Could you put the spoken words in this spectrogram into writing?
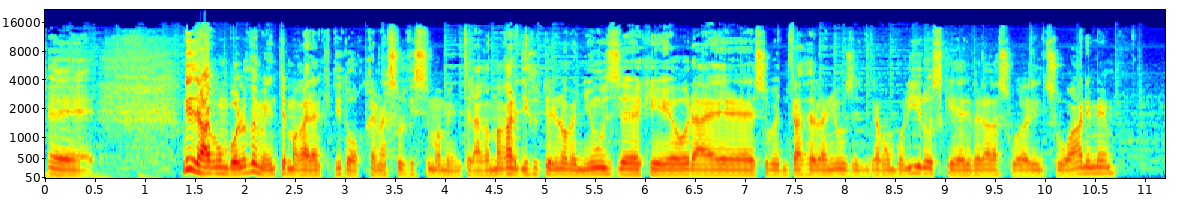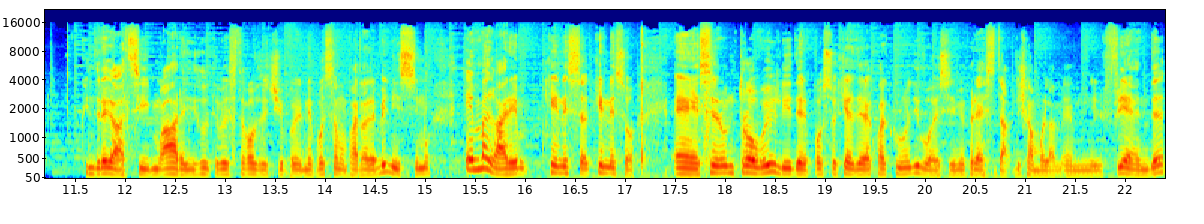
eh, di Dragon Ball ovviamente magari anche di Dokkan assolutissimamente raga. Magari di tutte le nuove news che ora è subentrata la news di Dragon Ball Heroes che arriverà sua, il suo anime quindi ragazzi, magari di tutte queste cose ci, ne possiamo parlare benissimo e magari, che ne so, che ne so eh, se non trovo il leader posso chiedere a qualcuno di voi se mi presta, diciamo, la, ehm, il friend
